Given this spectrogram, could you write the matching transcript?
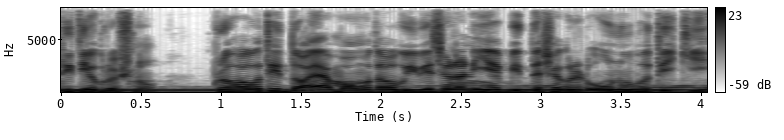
দ্বিতীয় প্রশ্ন প্রভাবতী দয়া, মমতা ও বিবেচনা নিয়ে বিদ্যাসাগরের অনুভূতি কি?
